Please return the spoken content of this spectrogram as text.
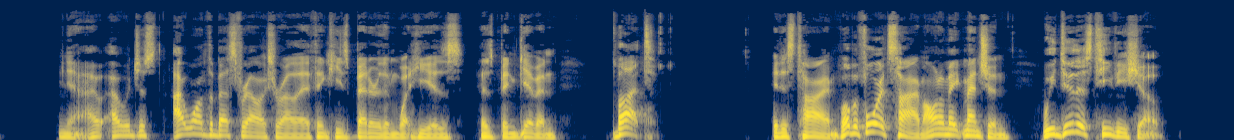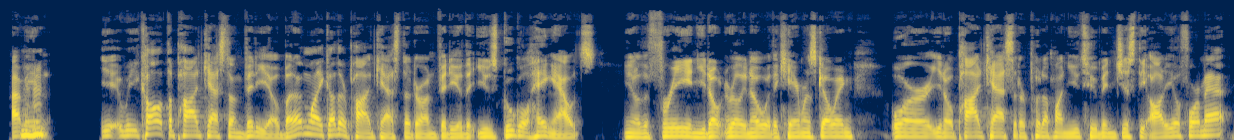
Yeah, I, I, would just I want the best for Alex Riley. I think he's better than what he is has been given. But it is time. Well, before it's time, I want to make mention we do this TV show. I mean, mm-hmm. we call it the podcast on video, but unlike other podcasts that are on video that use Google Hangouts, you know, the free and you don't really know where the camera's going, or you know, podcasts that are put up on YouTube in just the audio format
